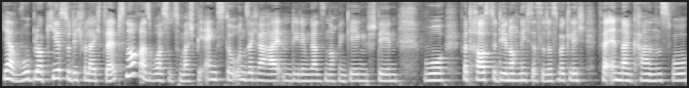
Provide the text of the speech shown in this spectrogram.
ja, wo blockierst du dich vielleicht selbst noch? Also wo hast du zum Beispiel Ängste, Unsicherheiten, die dem Ganzen noch entgegenstehen? Wo vertraust du dir noch nicht, dass du das wirklich verändern kannst? Wo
